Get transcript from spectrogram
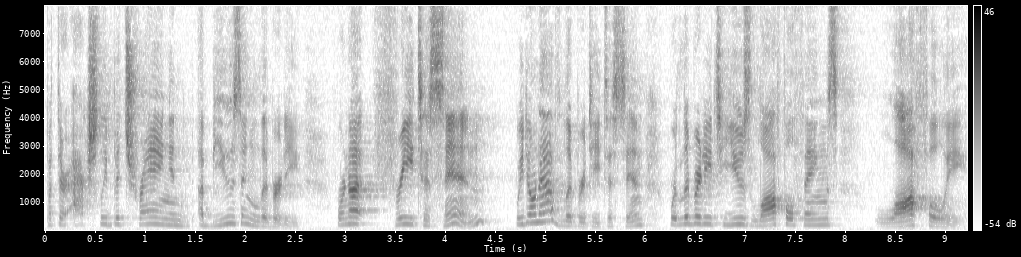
But they're actually betraying and abusing liberty. We're not free to sin. We don't have liberty to sin. We're liberty to use lawful things lawfully.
